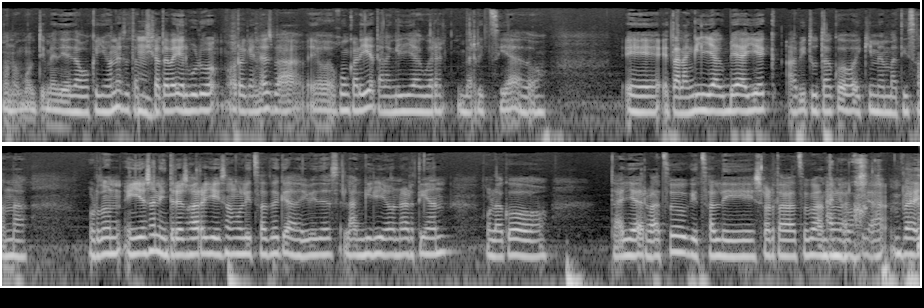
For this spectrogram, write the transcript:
bueno, multimedia dagoki honez, eta mm. pixkate bai helburu horrekin ez, ba, egunkari eta langileak ber, berritzia edo, e, eta langileak behaiek abitutako ekimen bat izan da. Orduan, egia esan interesgarria izango litzateke adibidez langile onartian olako taller batzuk, itzaldi sorta batzuk antolatzea. Bai.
